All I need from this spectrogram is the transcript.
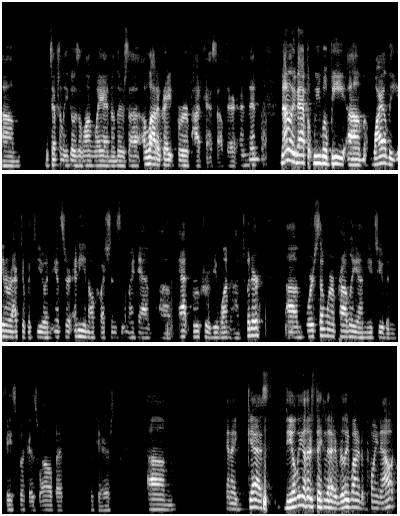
um, it definitely goes a long way. I know there's a, a lot of great brewer podcasts out there. And then not only that, but we will be um, wildly interactive with you and answer any and all questions that you might have uh, at Brew Crew Review One on Twitter. Um, or somewhere probably on YouTube and Facebook as well, but who cares? Um, and I guess the only other thing that I really wanted to point out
